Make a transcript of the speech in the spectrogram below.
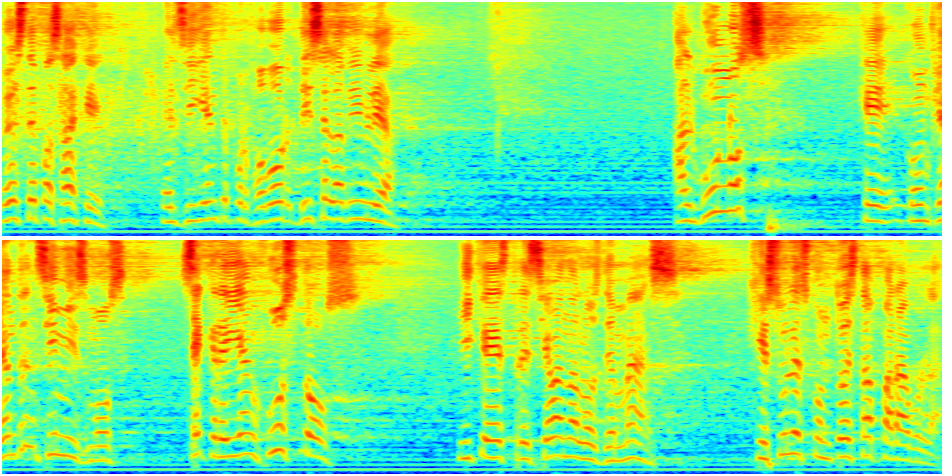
Ve este pasaje. El siguiente, por favor, dice la Biblia. Algunos que confiando en sí mismos se creían justos y que despreciaban a los demás. Jesús les contó esta parábola.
